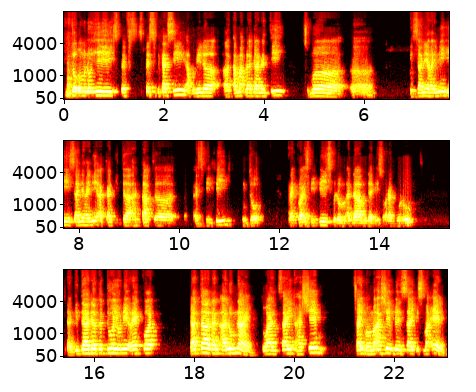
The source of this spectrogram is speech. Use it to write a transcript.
untuk memenuhi spesifikasi apabila uh, tamat belajar nanti semua uh, insaniah ini insaniah ini akan kita hantar ke SPP untuk rekod SPP sebelum anda menjadi seorang guru dan kita ada ketua unit rekod data dan alumni Tuan Said Hashim Syed Muhammad Hashim bin Syed Ismail.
